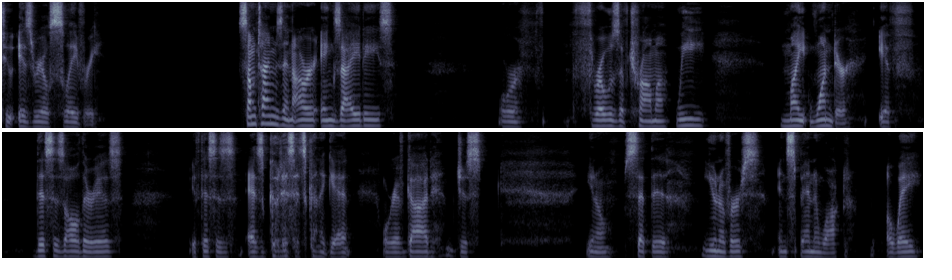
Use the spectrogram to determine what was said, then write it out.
to Israel's slavery. Sometimes in our anxieties or throes of trauma, we might wonder if this is all there is, if this is as good as it's going to get, or if God just, you know, set the universe in spin and walked away,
